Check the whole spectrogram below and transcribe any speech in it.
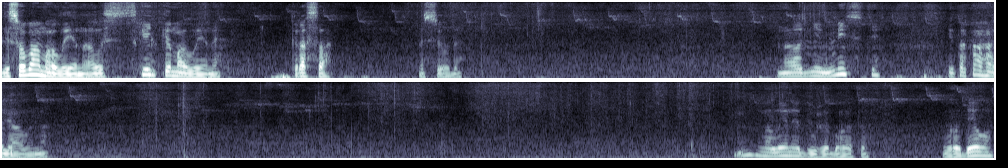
Лісова малина, ось скільки малини. Краса. Ось сюди. На однім місці і така галявина. Малини дуже багато вродило.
